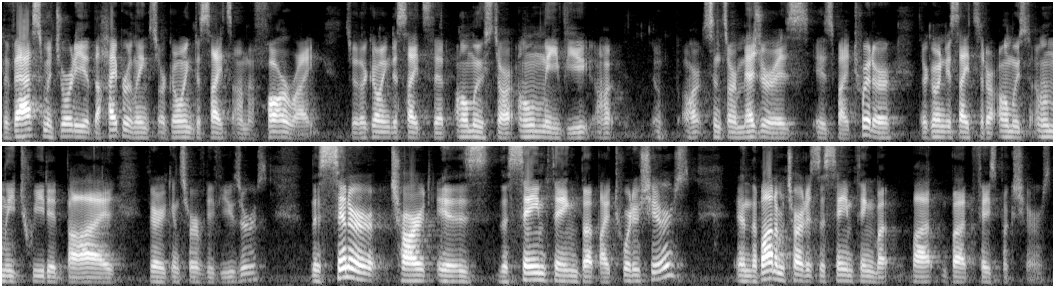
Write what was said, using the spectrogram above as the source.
the vast majority of the hyperlinks are going to sites on the far right. So they're going to sites that almost are only view, uh, are, since our measure is, is by Twitter, they're going to sites that are almost only tweeted by very conservative users. The center chart is the same thing but by Twitter shares. And the bottom chart is the same thing but, but, but Facebook shares.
